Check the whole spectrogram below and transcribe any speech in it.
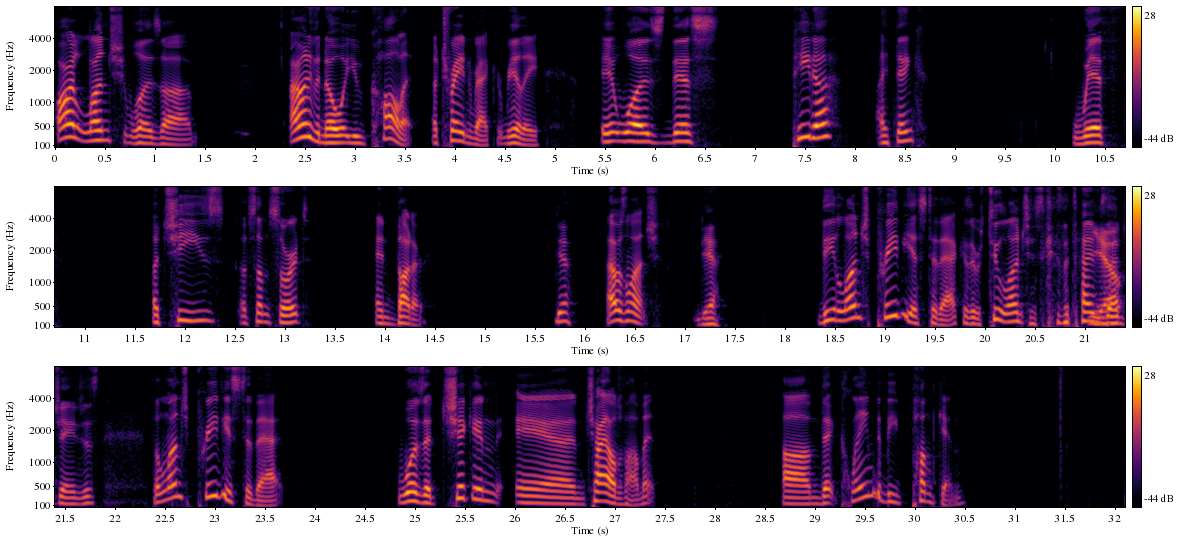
Our lunch was uh I don't even know what you'd call it. A train wreck, really. It was this pita, I think, with a cheese of some sort and butter. Yeah. That was lunch. Yeah. The lunch previous to that, because there was two lunches because the time zone changes. The lunch previous to that was a chicken and child vomit um, that claimed to be pumpkin.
